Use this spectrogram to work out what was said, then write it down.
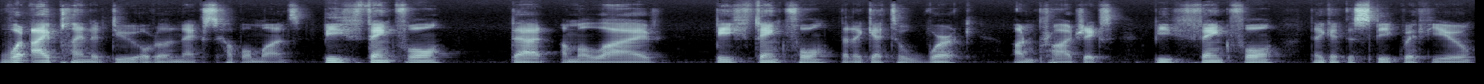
what I plan to do over the next couple months. Be thankful that I'm alive. Be thankful that I get to work on projects. Be thankful that I get to speak with you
